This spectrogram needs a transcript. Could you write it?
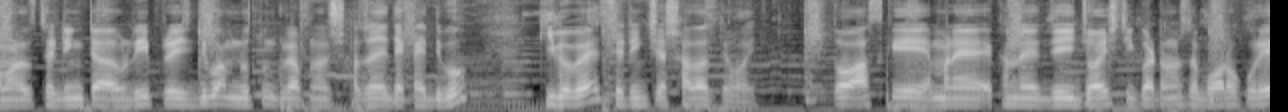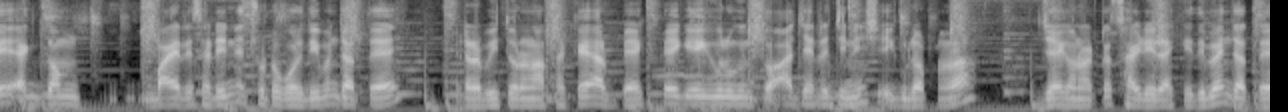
আমার সেটিংটা রিফ্রেশ দিব, আমি নতুন করে আপনাদের সাজায় দেখাই দিব কীভাবে সেটিংসটা সাজাতে হয়। তো আজকে মানে এখানে যেই জয়স্টিক বাটন আছে বড় করে একদম বাইরে সাইডে নিয়ে ছোটো করে দিবেন, যাতে এটার ভিতরে না থাকে। আর ব্যাক প্যাক এইগুলো কিন্তু আজের জিনিস, এইগুলো আপনারা যে কোনো একটা সাইডে রেখে দেবেন, যাতে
